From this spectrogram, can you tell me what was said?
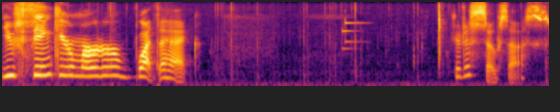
You think you're a murderer? What the heck? You're just so sus.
